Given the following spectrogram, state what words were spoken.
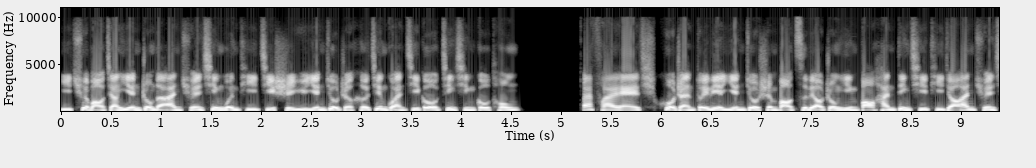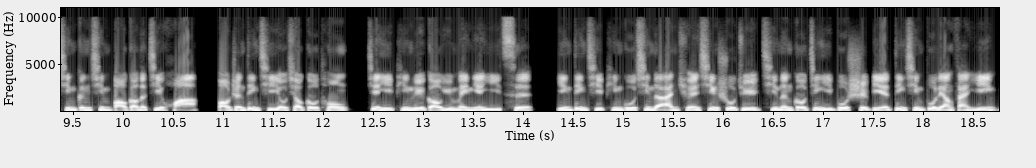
以确保将严重的安全性问题及时与研究者和监管机构进行沟通。FIH 扩展队列研究申报资料中应包含定期提交安全性更新报告的计划，保证定期有效沟通，建议频率高于每年一次。应定期评估新的安全性数据，其能够进一步识别定性不良反应。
